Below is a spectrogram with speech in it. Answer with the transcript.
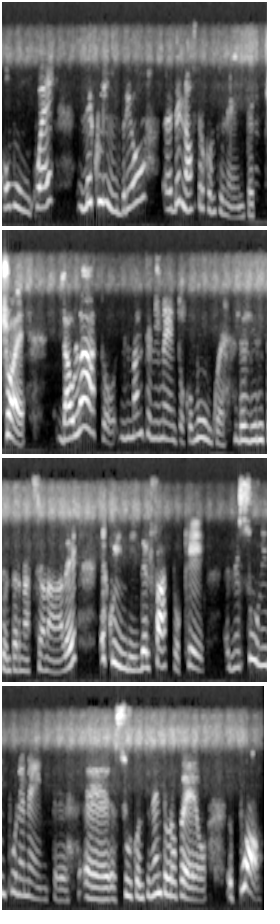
comunque l'equilibrio eh, del nostro continente, cioè da un lato il mantenimento comunque del diritto internazionale e quindi del fatto che nessuno impunemente eh, sul continente europeo può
